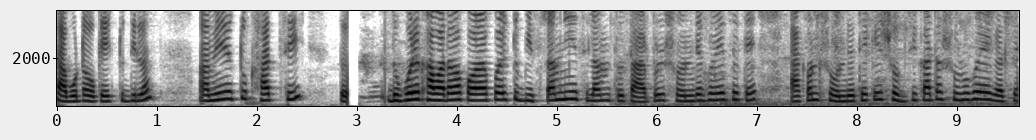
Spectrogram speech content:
সাবুটা ওকে একটু দিলাম। আমিও একটু খাচ্ছি। তো দুপুরে খাওয়া দাওয়া করার পর একটু বিশ্রাম নিয়েছিলাম, তো তারপরে সন্ধে হয়ে যেতে এখন সন্ধে থেকে সবজি কাটা শুরু হয়ে গেছে।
